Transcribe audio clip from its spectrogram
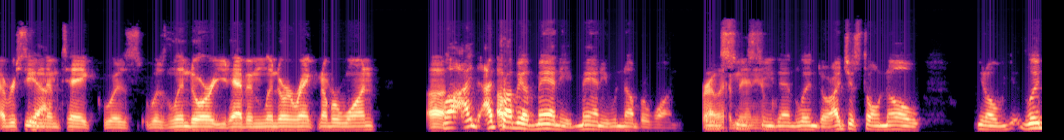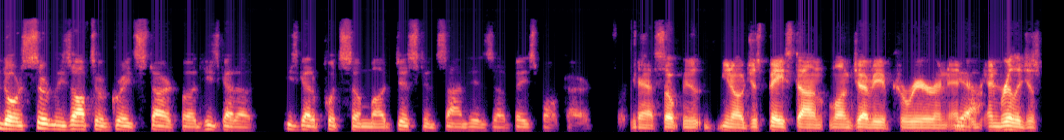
ever seen yeah. them take was was Lindor. You'd have him Lindor ranked number one. Uh, well, I I probably have Manny Manny number one. Probably CC then Lindor. I just don't know. You know, Lindor certainly is off to a great start, but he's got to he's got to put some uh, distance on his uh, baseball card. Yeah, so you know, just based on longevity of career and and, yeah. and really just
